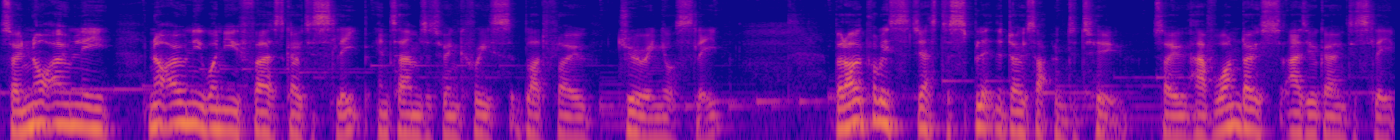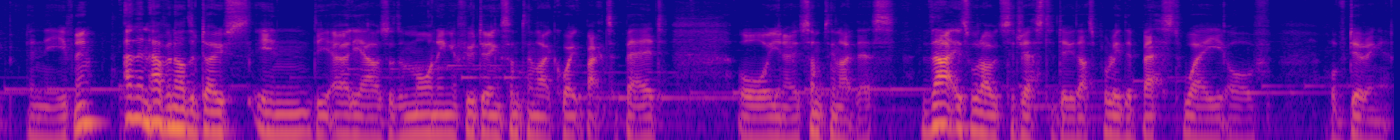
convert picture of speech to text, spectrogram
So not only not only when you first go to sleep in terms of to increase blood flow during your sleep, but I would probably suggest to split the dose up into two. So have one dose as you're going to sleep in the evening, and then have another dose in the early hours of the morning if you're doing something like wake back to bed or you know something like this. That is what I would suggest to do. That's probably the best way of of doing it.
